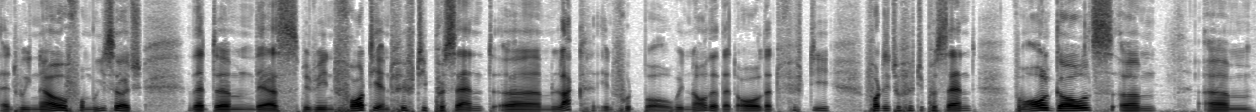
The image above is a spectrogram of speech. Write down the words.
And we know from research that um, there's between 40 and 50 percent um, luck in football. We know that that all that 50, 40 to 50 percent from all goals um, um,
